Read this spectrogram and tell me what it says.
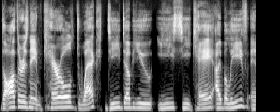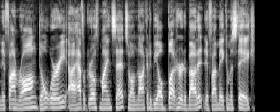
The author is named Carol Dweck, D W E C K, I believe. And if I'm wrong, don't worry. I have a growth mindset, so I'm not going to be all butthurt about it if I make a mistake.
